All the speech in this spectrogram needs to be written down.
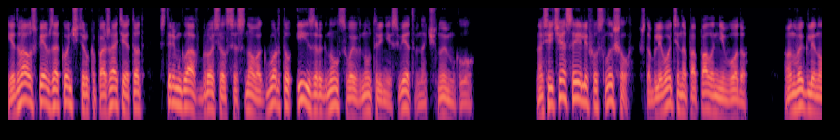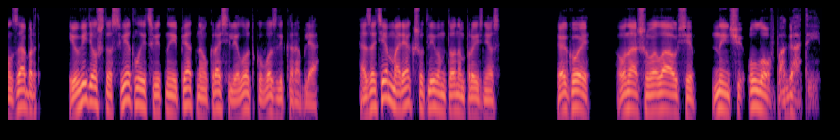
Едва успев закончить рукопожатие, тот стремглав бросился снова к борту и изрыгнул свой внутренний свет в ночную мглу. Но сейчас Эйлиф услышал, что блевотина попала не в воду. Он выглянул за борт и увидел, что светлые цветные пятна украсили лодку возле корабля. А затем моряк шутливым тоном произнес. «Какой у нашего Лауси нынче улов богатый!»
